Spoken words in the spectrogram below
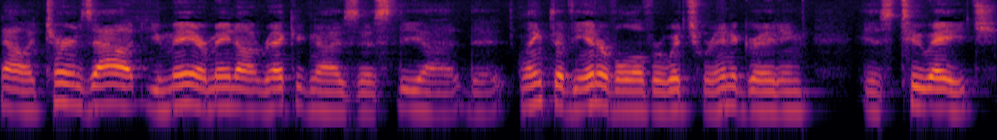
Now it turns out you may or may not recognize this. The, uh, the length of the interval over which we're integrating is 2h.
